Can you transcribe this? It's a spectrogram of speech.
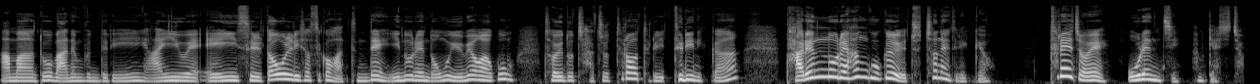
아마도 많은 분들이 아이유의 에잇을 떠올리셨을 것 같은데 이 노래는 너무 유명하고 저희도 자주 틀어 드리, 드리니까 다른 노래 한 곡을 추천해 드릴게요. 트레저의 오렌지 함께 하시죠.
